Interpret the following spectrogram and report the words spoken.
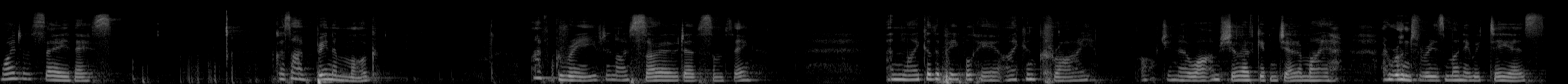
Why do I say this? Because I've been a mug. I've grieved and I've sorrowed over something. And like other people here, I can cry. Oh, do you know what? I'm sure I've given Jeremiah a run for his money with tears.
